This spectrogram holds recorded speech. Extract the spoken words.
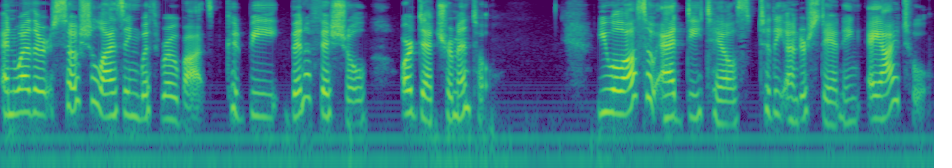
and whether socializing with robots could be beneficial or detrimental. You will also add details to the Understanding AI tool.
